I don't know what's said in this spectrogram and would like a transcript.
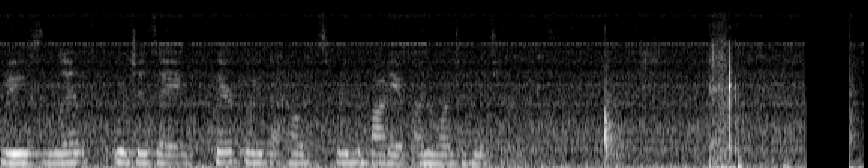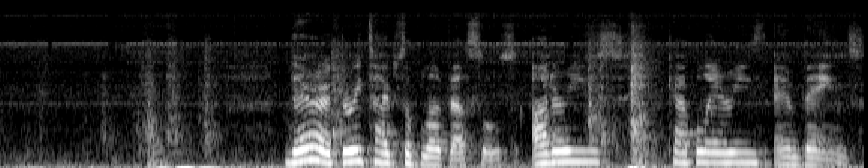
moves lymph, which is a clear fluid that helps rid the body of unwanted materials. There are three types of blood vessels arteries, capillaries, and veins.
